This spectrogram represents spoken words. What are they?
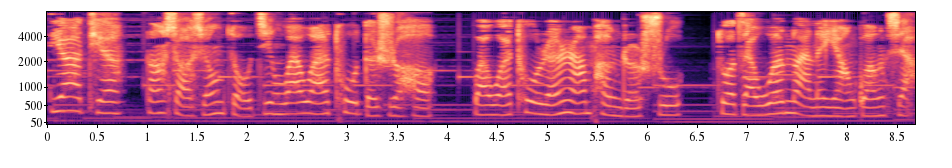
第二天，当小熊走进歪歪兔的时候，歪歪兔仍然捧着书，坐在温暖的阳光下。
